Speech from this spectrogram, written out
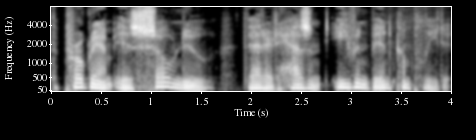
The program is so new that it hasn't even been completed.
